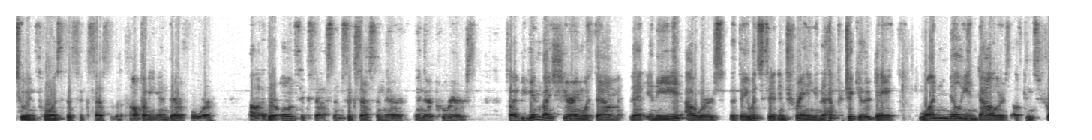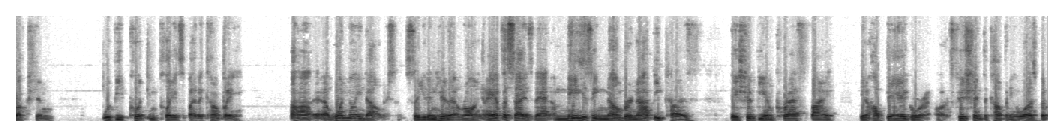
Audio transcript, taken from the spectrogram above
to influence the success of the company and therefore uh, their own success and success in their in their careers. So I begin by sharing with them that in the eight hours that they would sit in training in that particular day, one million dollars of construction would be put in place by the company uh, $1 million. So you didn't hear that wrong. And I emphasize that amazing number not because they should be impressed by you know how big or, or efficient the company was, but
